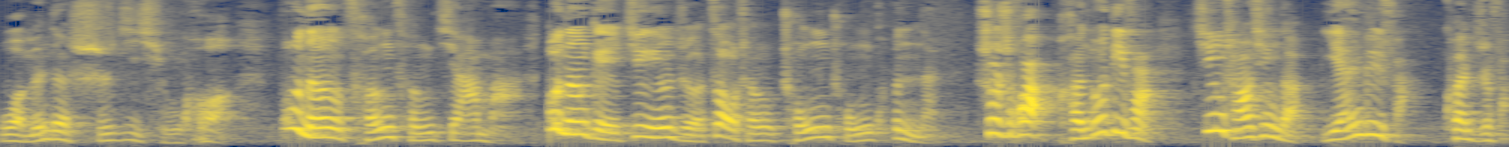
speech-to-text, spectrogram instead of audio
我们的实际情况？不能层层加码，不能给经营者造成重重困难。说实话，很多地方经常性的严律法、宽执法，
